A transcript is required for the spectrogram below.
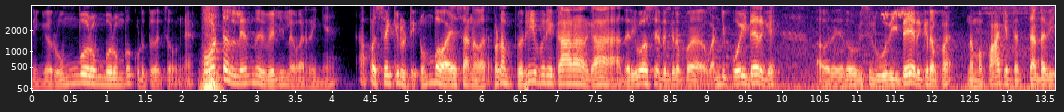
நீங்கள் ரொம்ப ரொம்ப ரொம்ப கொடுத்து வச்சவங்க. ஹோட்டல்லேருந்து வெளியில் வர்றீங்க. அப்போ செக்யூரிட்டி ரொம்ப வயசானவர். இப்போல்லாம் பெரிய பெரிய காராக இருக்கா? அந்த ரிவர்ஸ் எடுக்கிறப்ப வண்டி போயிட்டே இருக்கு. அவர் ஏதோ விசில் ஊதிக்கிட்டே இருக்கிறப்ப நம்ம பாக்கெட்டை தடவி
